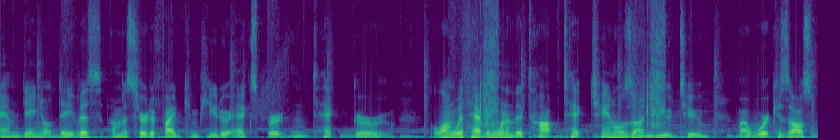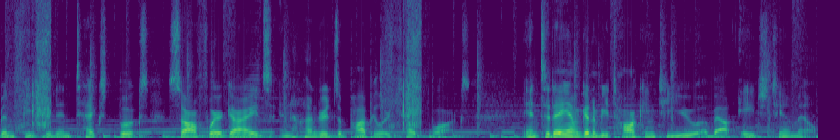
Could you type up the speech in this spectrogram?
I'm Daniel Davis. I'm a certified computer expert and tech guru. Along with having one of the top tech channels on YouTube, my work has also been featured in textbooks, software guides, and hundreds of popular tech blogs. And today I'm going to be talking to you about HTML.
